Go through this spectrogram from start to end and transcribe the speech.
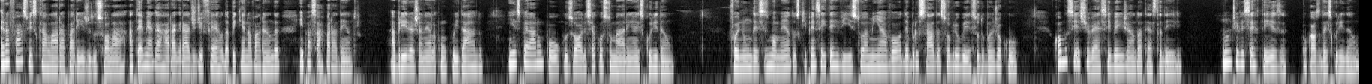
Era fácil escalar a parede do solar até me agarrar à grade de ferro da pequena varanda e passar para dentro, abrir a janela com cuidado e esperar um pouco os olhos se acostumarem à escuridão. Foi num desses momentos que pensei ter visto a minha avó debruçada sobre o berço do Banjocô, como se estivesse beijando a testa dele. Não tive certeza, por causa da escuridão,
